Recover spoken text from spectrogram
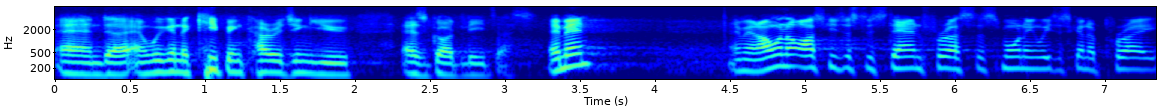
And, uh, and we're going to keep encouraging you as God leads us. Amen? Amen. I want to ask you just to stand for us this morning. We're just going to pray.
